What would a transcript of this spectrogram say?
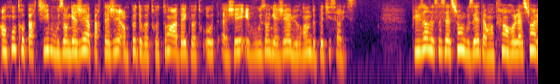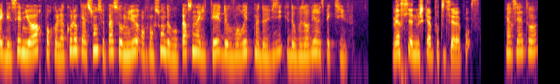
En contrepartie, vous vous engagez à partager un peu de votre temps avec votre hôte âgé et vous vous engagez à lui rendre de petits services. Plusieurs associations vous aident à entrer en relation avec des seniors pour que la colocation se passe au mieux en fonction de vos personnalités, de vos rythmes de vie et de vos envies respectives. Merci Anouchka pour toutes ces réponses. Merci à toi.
